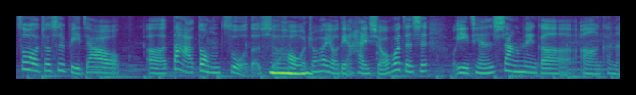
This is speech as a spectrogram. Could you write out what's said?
做就是比较。呃，大动作的时候，我就会有点害羞，或者是以前上那个，嗯，可能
